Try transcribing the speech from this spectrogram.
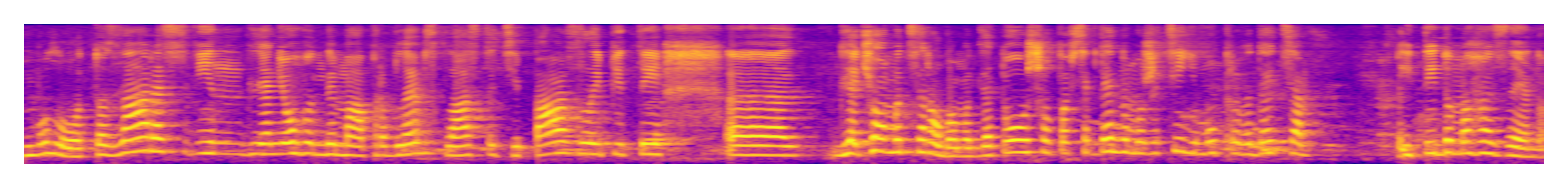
було. То зараз він для нього нема проблем скласти ці пазли, піти. Е, для чого ми це робимо? Для того, що в повсякденному житті йому приведеться. Йти до магазину,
